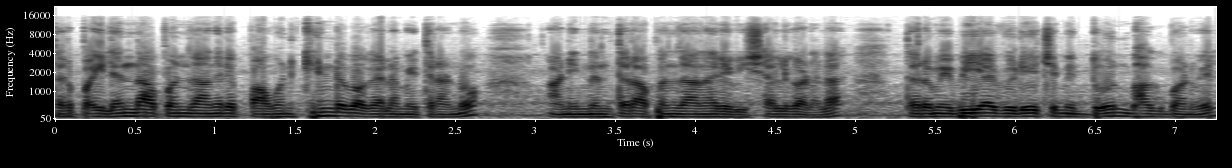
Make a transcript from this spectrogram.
तर पहिल्यांदा आपण जाणार आहे पावनखिंड बघायला मित्रांनो आणि नंतर आपण जाणार आहे विशालगडाला. तर मे बी या व्हिडिओचे मी दोन भाग बनवेल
